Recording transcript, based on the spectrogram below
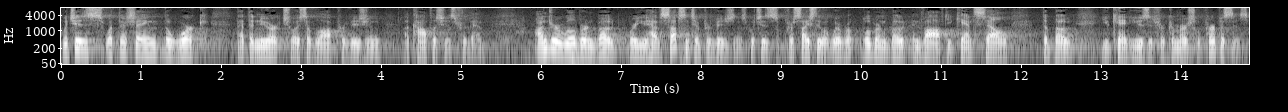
which is what they're saying the work that the New York choice of law provision accomplishes for them. Under Wilburn Boat, where you have substantive provisions, which is precisely what Wilburn Boat involved, you can't sell the boat, you can't use it for commercial purposes.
